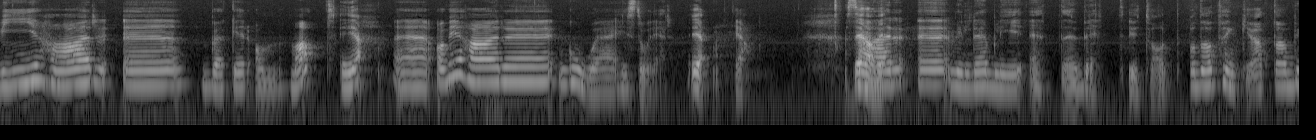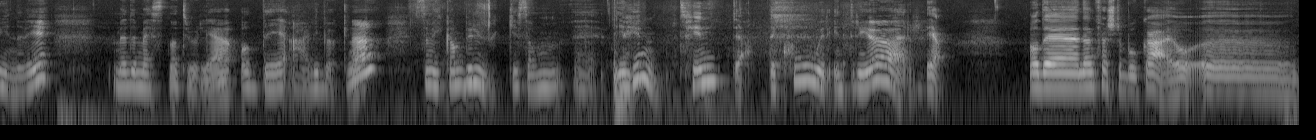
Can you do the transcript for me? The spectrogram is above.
vi har eh, bøker om mat. Ja. Eh, og vi har eh, gode historier. Ja. Så Det har vi. her eh, vil det bli et eh, bredt utvalg. Og da tenker jeg at da begynner vi med det mest naturlige, og det er de bøkene som vi kan bruke som eh, pynt. Tynt, ja. Dekor, interiør. ja. Og det, den første boka er jo øh,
